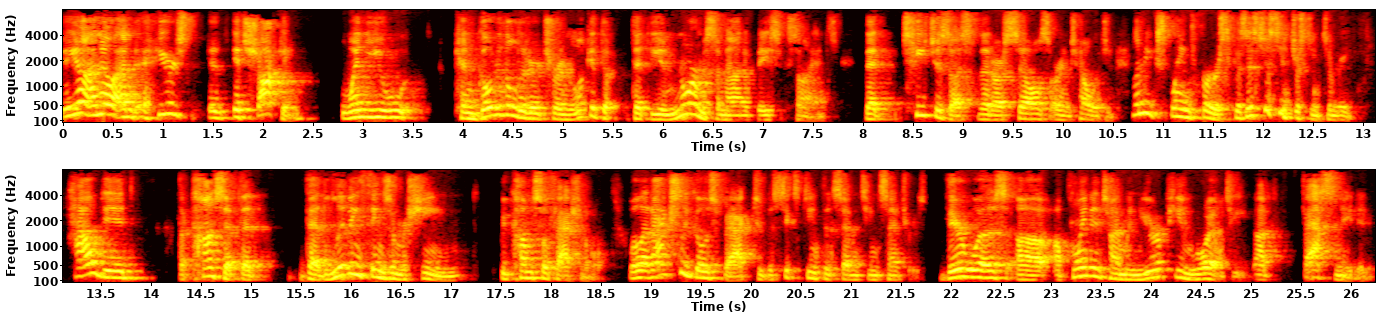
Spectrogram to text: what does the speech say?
Yeah, I know. And here's it's shocking when you can go to the literature and look at the, that the enormous amount of basic science that teaches us that our cells are intelligent. Let me explain first, because it's just interesting to me. How did the concept that that living things are machine become so fashionable? Well, it actually goes back to the 16th and 17th centuries. There was uh, a point in time when European royalty got fascinated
